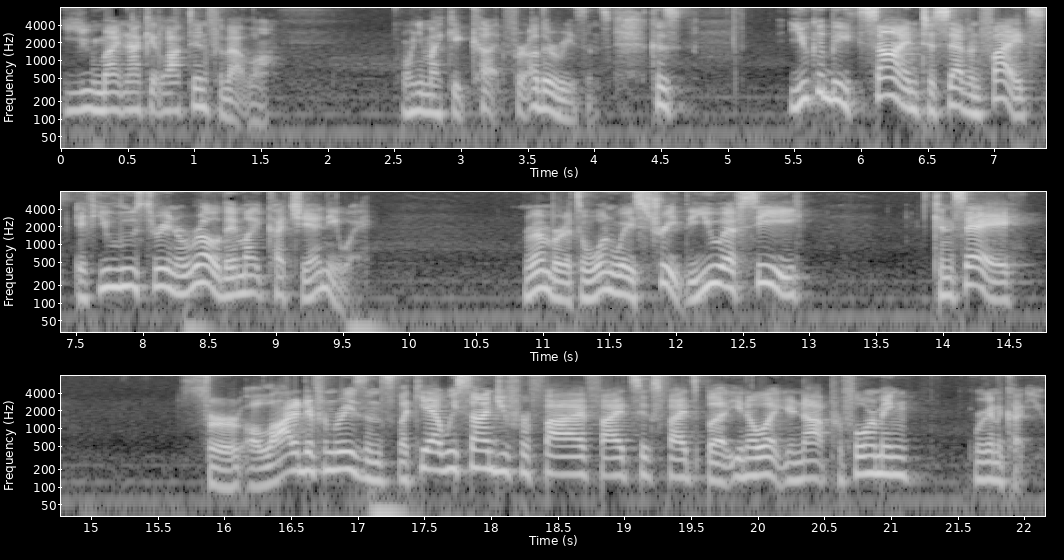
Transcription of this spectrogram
you might not get locked in for that long. Or you might get cut for other reasons. Because you could be signed to seven fights. If you lose three in a row, they might cut you anyway. Remember, it's a one way street. The UFC can say, for a lot of different reasons, like, yeah, we signed you for five, five, six fights, but you know what? You're not performing. We're going to cut you.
